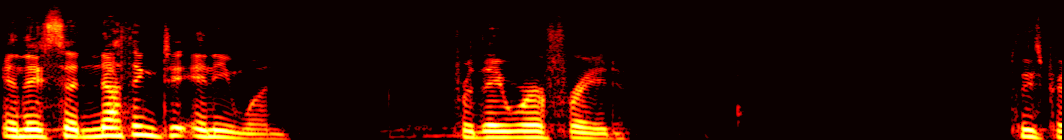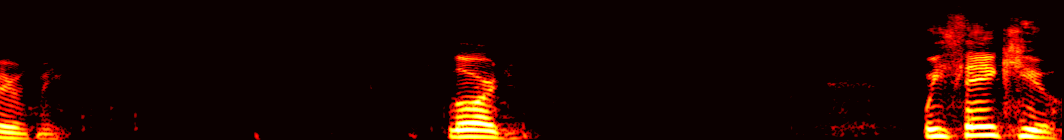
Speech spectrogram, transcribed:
And they said nothing to anyone, for they were afraid. Please pray with me. Lord, we thank you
